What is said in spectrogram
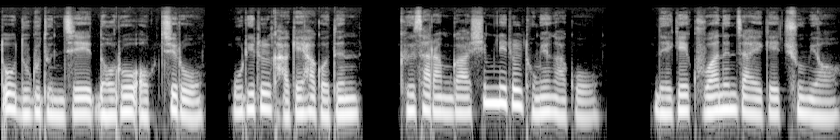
또 누구든지 너로 억지로 오리를 가게 하거든 그 사람과 심리를 동행하고 내게 구하는 자에게 주며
